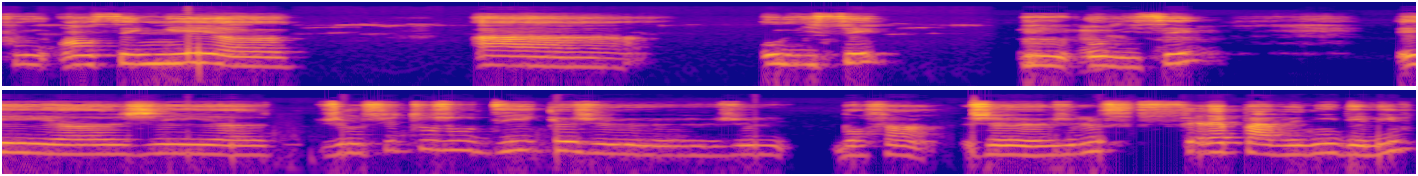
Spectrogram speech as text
pour enseigner euh, à, au lycée, au lycée. Et euh, j'ai, euh, je me suis toujours dit que je, je, bon, enfin, je, je lui ferais parvenir des livres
